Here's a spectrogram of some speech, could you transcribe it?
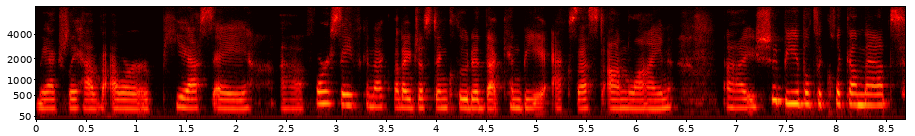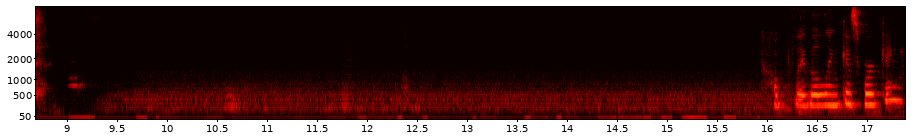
We actually have our PSA uh, for Safe Connect that I just included that can be accessed online. Uh, you should be able to click on that. Hopefully the link is working.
